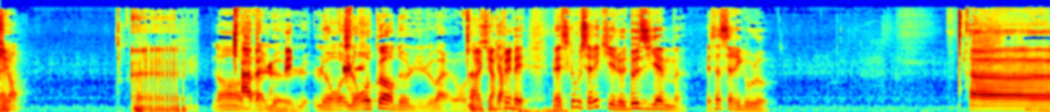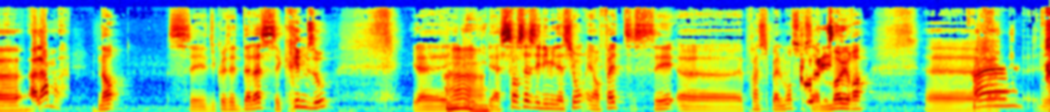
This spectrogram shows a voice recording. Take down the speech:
Mais non. Euh, Non, Ah, bah, bah, le, record de le, voilà, le record, Ah. Carpe. Mais est-ce que vous savez qui est le deuxième? Et ça, c'est rigolo. Euh, alarme? Non, c'est du côté de Dallas, c'est Crimzo. Il a, il Ah. est- il a 116 éliminations et en fait, c'est euh, principalement sur sa Coalescence. Moira. Euh, Ouais. voilà. Les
